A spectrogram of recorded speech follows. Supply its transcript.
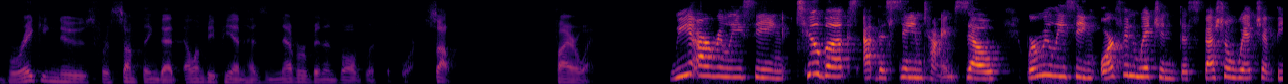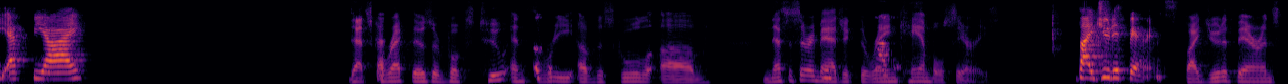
breaking news for something that LMBPN has never been involved with before. So fire away. We are releasing two books at the same time. So we're releasing Orphan Witch and the Special Witch of the FBI. That's uh correct. Those are books two and three okay. of the School of Necessary Magic, the Raine Campbell series. By Judith Berens. By Judith Berens.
